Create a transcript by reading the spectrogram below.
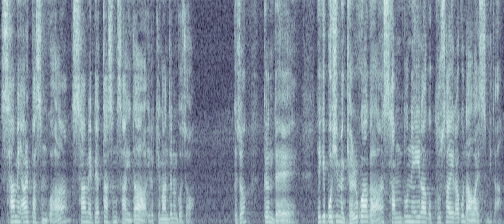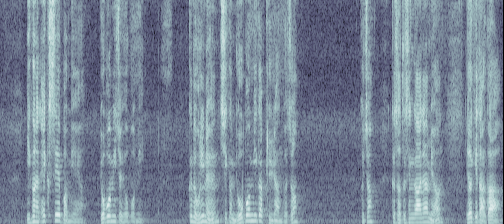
3의 알파승과 3의 베타승 사이다. 이렇게 만드는 거죠. 그죠? 그런데 여기 보시면 결과가 3분의 1하고 9 사이라고 나와 있습니다. 이거는 x의 범위예요. 요 범위죠, 요 범위. 근데 우리는 지금 요 범위가 필요한 거죠. 그죠? 그래서 어떻게 생각하냐면 여기다가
